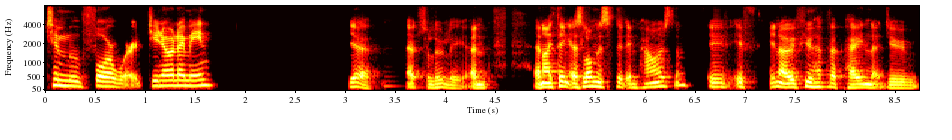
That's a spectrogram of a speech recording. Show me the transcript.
to move forward. Do you know what I mean? Yeah, absolutely. And and I think as long as it empowers them, if, if you know, if you have a pain that you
